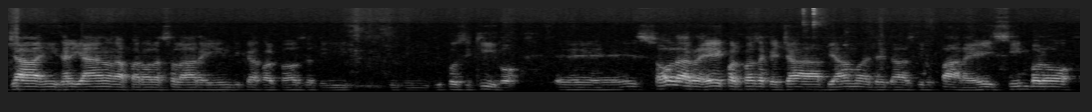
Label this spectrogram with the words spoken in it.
già in italiano la parola solare indica qualcosa di, di, di positivo. Eh, solar è qualcosa che già abbiamo ed è da sviluppare, è il simbolo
